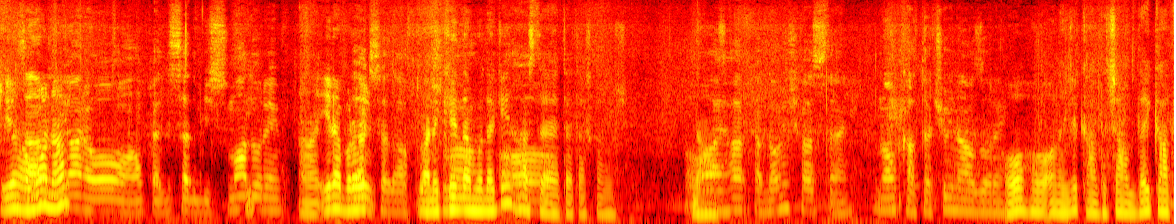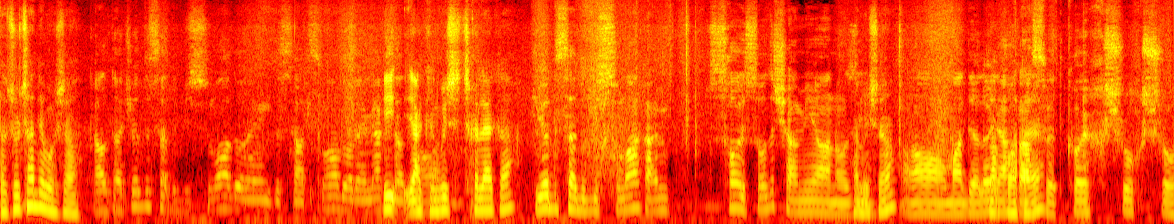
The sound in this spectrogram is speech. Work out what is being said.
ё ҳамона Замиён, о, ҳам хел 220 сума дорем. А, ира барои 170 манекен сума. намудаги ҳаста ай ҳар кадомиш ҳастай ном калтачӯи навзорем оҳо она инҷа калтача ҳам даи калтачо чанде боша? Калтачӯ 220 сума дорем 200 сума дорем 100 якингӯш чӣ хеле ака ё 220 сума ҳам сои содиш ҳамиян ози ҳамеша? Моделои расветкои хушрӯ хушрӯ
